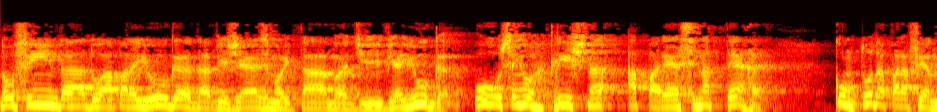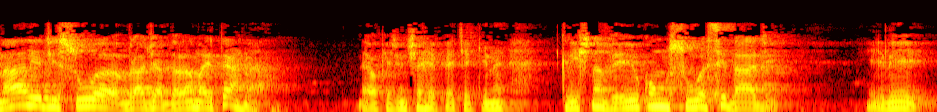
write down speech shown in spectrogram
No fim da Dwapara Yuga, da 28ª Divya Yuga, o Senhor Krishna aparece na Terra com toda a parafernália de sua Vradyadama eterna. É o que a gente já repete aqui, né? Krishna veio com sua cidade. Ele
